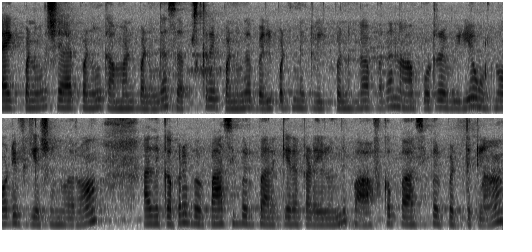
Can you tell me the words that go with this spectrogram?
லைக் பண்ணுங்கள் ஷேர் பண்ணுங்கள் கமெண்ட் பண்ணுங்கள் சப்ஸ்கிரைப் பண்ணுங்கள் பெல் பட்டனை கிளிக் பண்ணுங்கள் அப்போ தான் நான் போடுற வீடியோ உங்களுக்கு நோட்டிஃபிகேஷன் வரும். அதுக்கப்புறம் இப்போ பாசிப்பருப்பு அரைக்கிற கடையில் வந்து இப்போ ஆஃப் கப் பாசிப்பருப்பு எடுத்துக்கலாம்.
